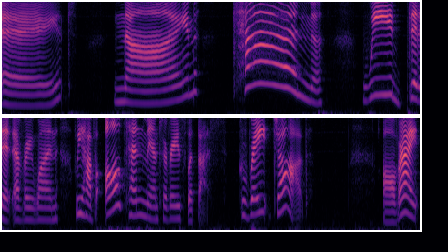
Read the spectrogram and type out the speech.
eight, nine, ten! We did it, everyone. We have all 10 manta rays with us. Great job! All right,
